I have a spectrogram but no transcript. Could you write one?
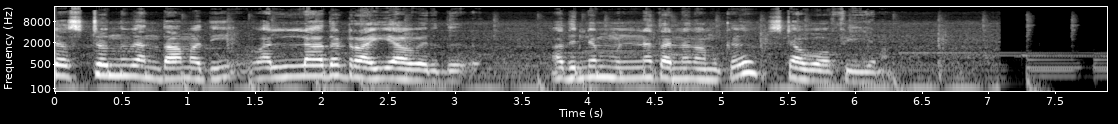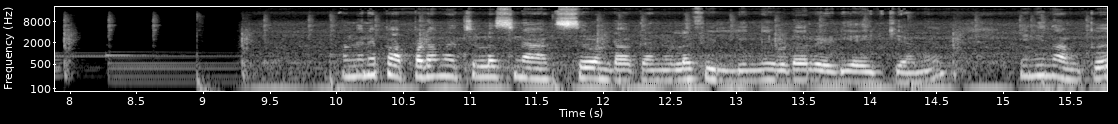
ജസ്റ്റ് ഒന്ന് വെന്താൽ മതി. വല്ലാതെ ഡ്രൈ ആവരുത്. അതിന്റെ മുന്നേ തന്നെ നമുക്ക് സ്റ്റവ് ഓഫ് ചെയ്യണം. അങ്ങനെ പപ്പടം വെച്ചുള്ള സ്നാക്സ് ഉണ്ടാക്കാനുള്ള ഫില്ലിങ് ഇവിടെ റെഡി ആയിരിക്കുകയാണ്. ഇനി നമുക്ക്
